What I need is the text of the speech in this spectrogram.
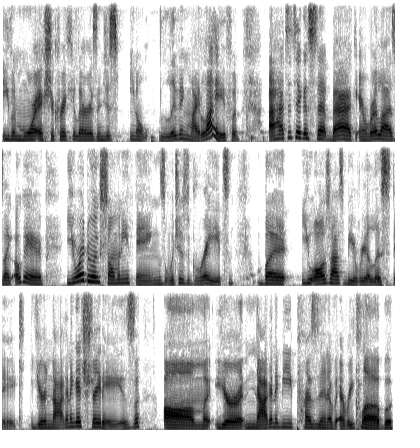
even more extracurriculars and just, you know, living my life. I had to take a step back and realize, like, okay, you are doing so many things, which is great, but you also have to be realistic. You're not going to get straight A's. Um, you're not gonna be president of every club.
